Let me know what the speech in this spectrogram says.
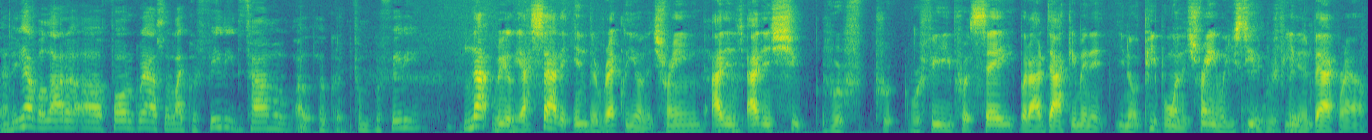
Now, do you have a lot of uh, photographs of like graffiti? The time of, uh, from graffiti? Not really. I shot it indirectly on the train. I didn't. I didn't shoot graffiti per se, but I documented. You know, people on the train when you see the graffiti in the background.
